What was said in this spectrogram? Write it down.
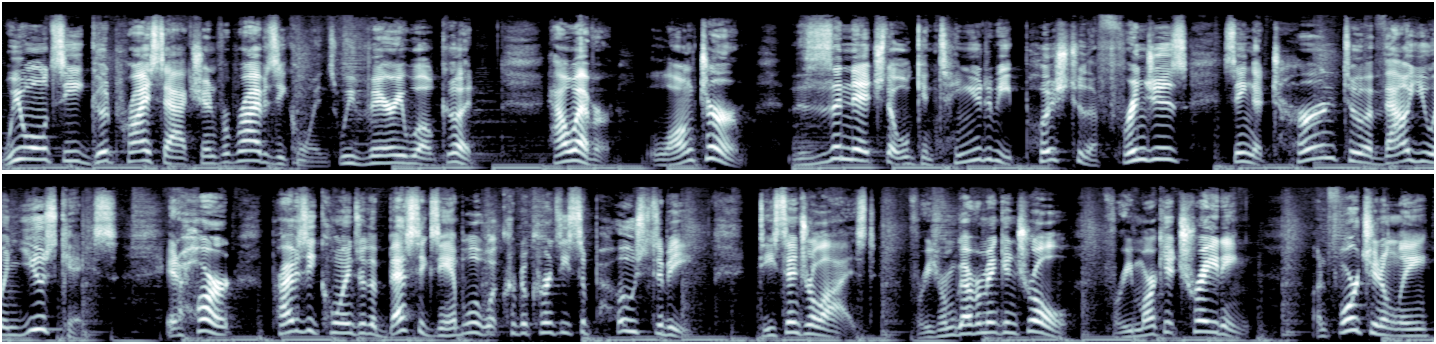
we won't see good price action for privacy coins. We very well could. However, long term, this is a niche that will continue to be pushed to the fringes, seeing a turn to a value and use case. At heart, privacy coins are the best example of what cryptocurrency is supposed to be decentralized, free from government control, free market trading. Unfortunately,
